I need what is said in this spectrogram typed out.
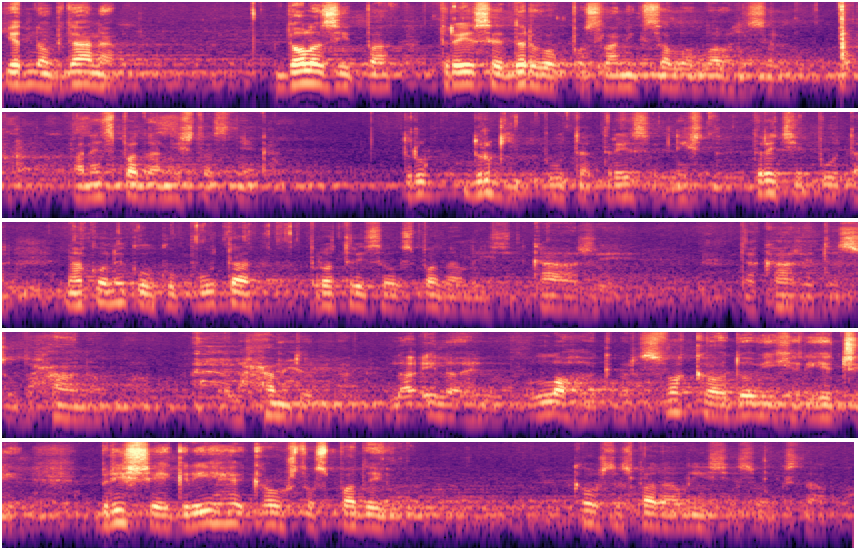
Jednog dana dolazi pa trese drvo poslanik, sallallahu alaihi sallam, pa ne spada ništa s njega. Dru, drugi puta trese ništa. Treći puta, nakon nekoliko puta, protresa uspada lišće. Kaže, da kažete subhanallah, alhamdulillah, la ilaha illallah, Allahu akbar, svaka od ovih riječi briše grijehe kao što spadaju, kao što spada lišće svog stabla.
